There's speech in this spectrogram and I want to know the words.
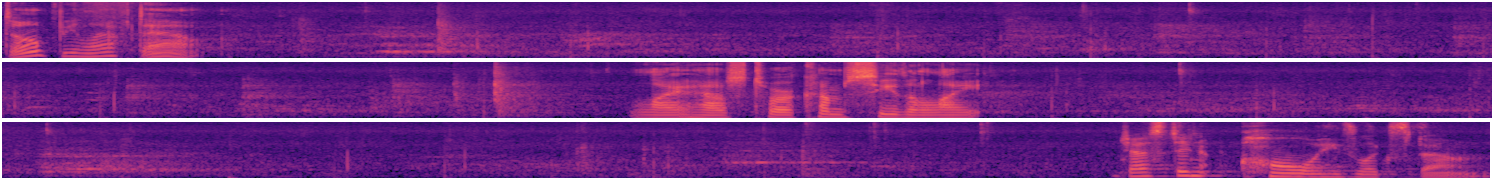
Don't be left out. Lighthouse tour. Come see the light. Justin always looks stoned.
